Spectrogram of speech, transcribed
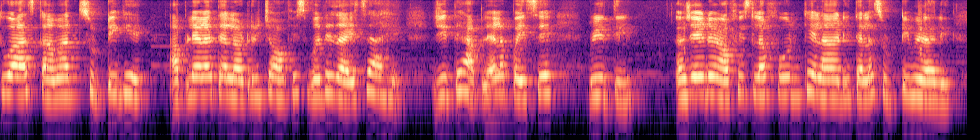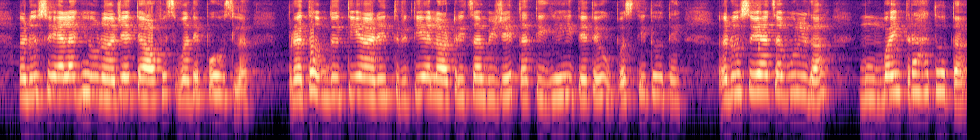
तू आज कामात सुट्टी घे. आपल्याला त्या लॉटरीच्या ऑफिसमध्ये जायचं आहे जिथे आपल्याला पैसे मिळतील. अजयने ऑफिसला फोन केला आणि त्याला सुट्टी मिळाली. अनुसयाला घेऊन अजय त्या ऑफिसमध्ये पोहोचला. प्रथम द्वितीय आणि तृतीय लॉटरीचा विजेता तिघेही तेथे उपस्थित होते. अनुसूयाचा मुलगा मुंबईत राहत होता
